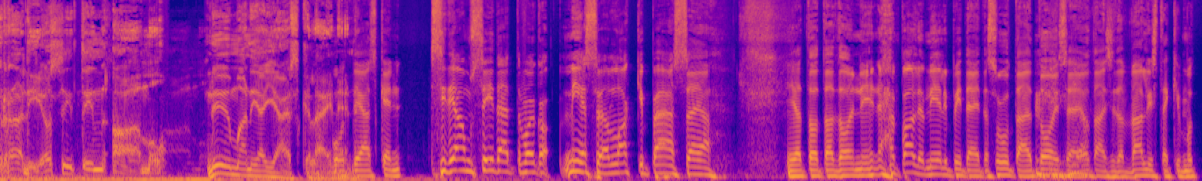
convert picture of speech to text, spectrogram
Radio Cityn aamu. Nyman ja Jäskeläinen. Puhuttiin äsken sitten aamu siitä, että voiko mies syödä lakki päässä ja, ja tota toi, niin, paljon mielipiteitä suuntaan ja toiseen, jotain sitä välistäkin, mutta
